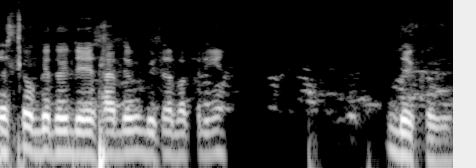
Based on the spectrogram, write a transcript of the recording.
ਇਸ ਤੋਂ ਅੱਗੇ ਤੁਸੀਂ ਦੇ ਸਕਦੇ ਹੋ ਵੀ ਬੀਟਲ ਬੱਕਰੀਆਂ। ਦੇਖੋ ਜੀ।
